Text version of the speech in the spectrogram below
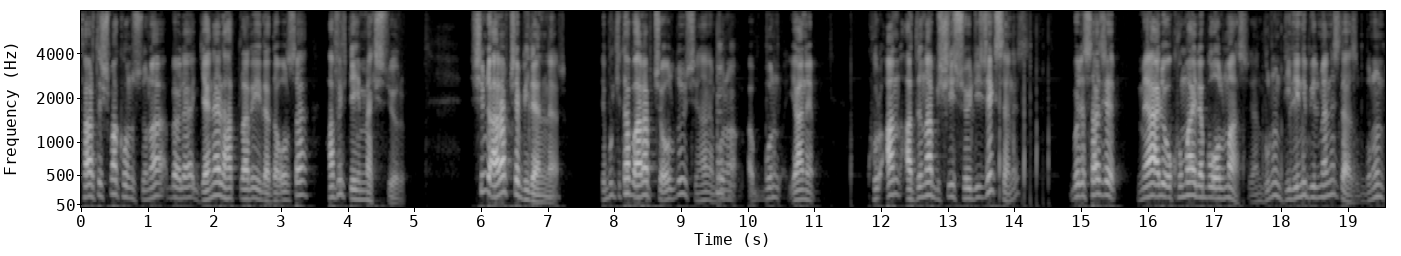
tartışma konusuna böyle genel hatlarıyla da olsa hafif değinmek istiyorum. Şimdi Arapça bilenler, e bu kitap Arapça olduğu için hani bunu, bunu yani Kur'an adına bir şey söyleyecekseniz böyle sadece meali okumayla bu olmaz. Yani bunun dilini bilmeniz lazım. Bunun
